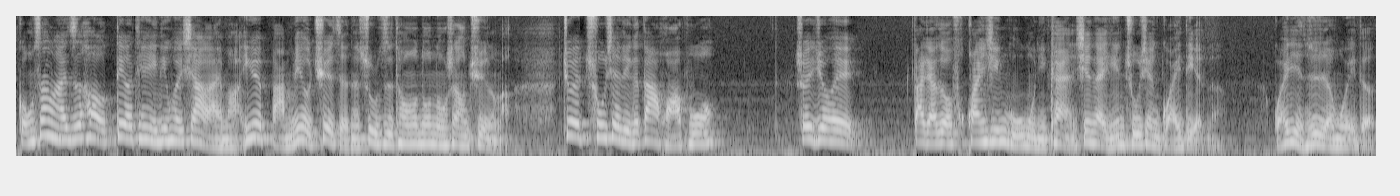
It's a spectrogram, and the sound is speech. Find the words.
拱上来之后，第二天一定会下来嘛？因为把没有确诊的数字通通都弄上去了嘛，就会出现了一个大滑坡，所以就会大家都欢欣鼓舞。你看，现在已经出现拐点了，拐点是人为的，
